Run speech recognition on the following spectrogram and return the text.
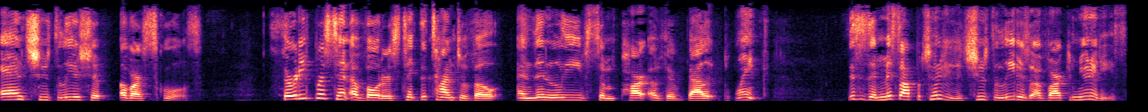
and choose the leadership of our schools. 30% of voters take the time to vote and then leave some part of their ballot blank. This is a missed opportunity to choose the leaders of our communities.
